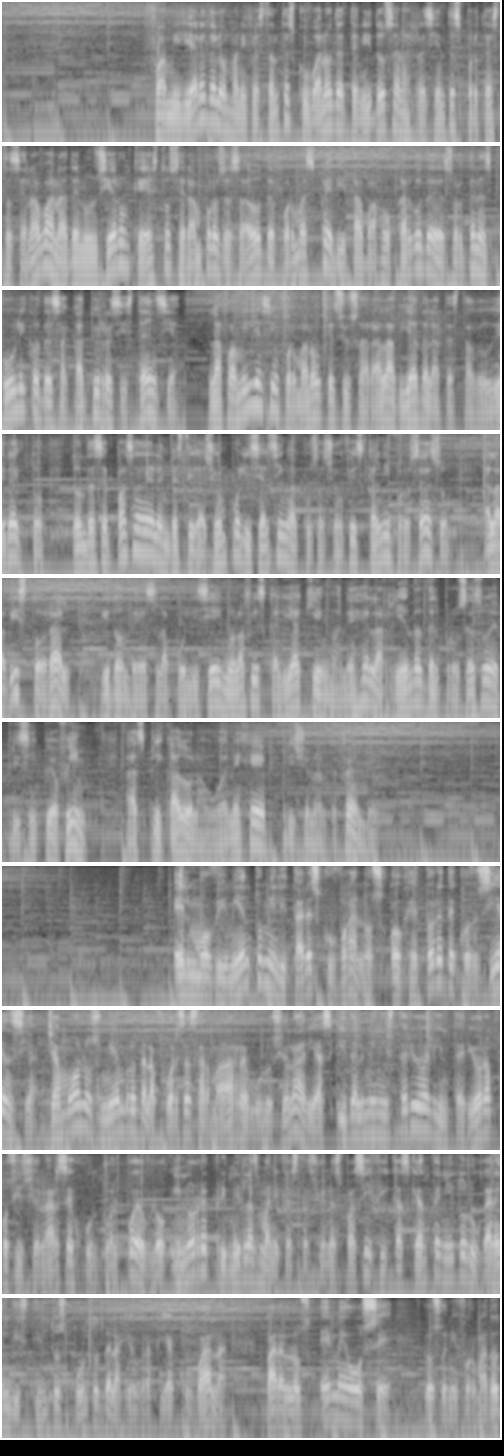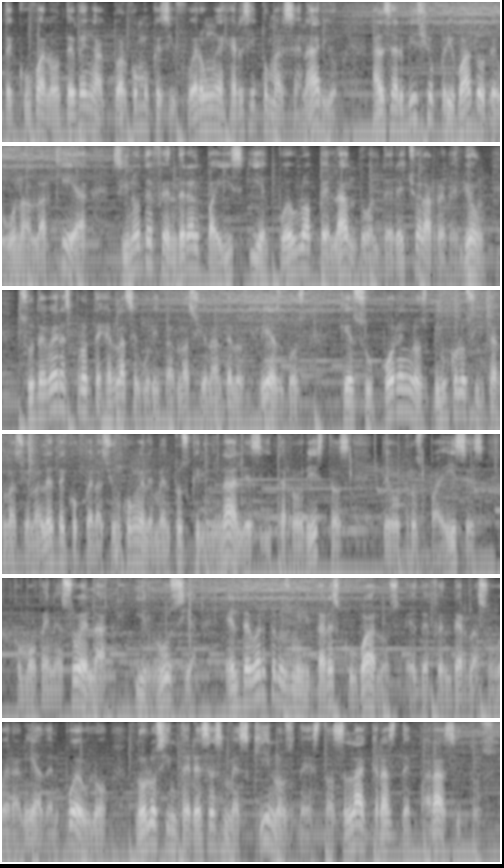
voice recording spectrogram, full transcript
Familiares de los manifestantes cubanos detenidos en las recientes protestas en Habana denunciaron que estos serán procesados de forma expedita bajo cargo de desórdenes públicos, desacato y resistencia. Las familias informaron que se usará la vía del atestado directo, donde se pasa de la investigación policial sin acusación fiscal ni proceso, a la vista oral, y donde es la policía y no la fiscalía quien maneje las riendas del proceso de principio a fin, ha explicado la ONG Prisoner Defender. El movimiento Militares Cubanos, Objetores de Conciencia, llamó a los miembros de las Fuerzas Armadas Revolucionarias y del Ministerio del Interior a posicionarse junto al pueblo y no reprimir las manifestaciones pacíficas que han tenido lugar en distintos puntos de la geografía cubana. Para los MOC, los uniformados de Cuba no deben actuar como que si fuera un ejército mercenario al servicio privado de una aularquía, sino defender al país y el pueblo apelando al derecho a la rebelión. Su deber es proteger la seguridad nacional de los riesgos que suponen los vínculos internacionales de cooperación con elementos criminales y terroristas de otros países, como Venezuela y Rusia. El deber de los militares cubanos es defender la soberanía del pueblo, no los intereses mezquinos de estas lacras de parásitos.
